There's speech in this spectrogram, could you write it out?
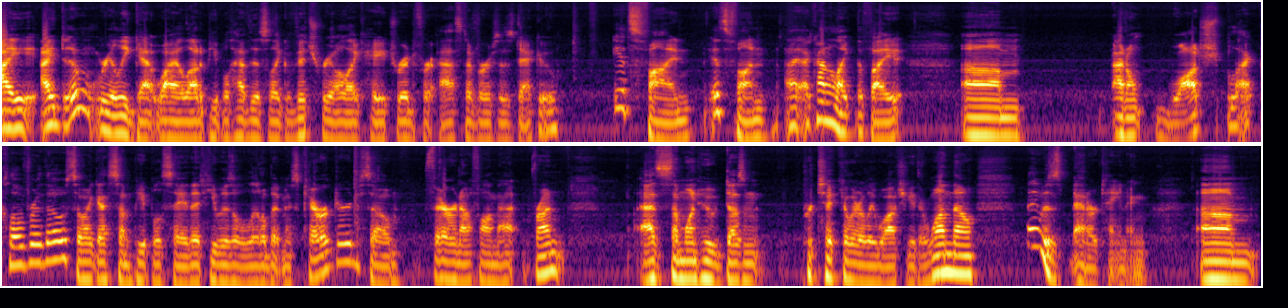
I I don't really get why a lot of people have this like vitriolic hatred for Asta versus Deku. It's fine. It's fun. I, I kind of like the fight. Um, I don't watch Black Clover though, so I guess some people say that he was a little bit mischaractered. So fair enough on that front. As someone who doesn't particularly watch either one though, it was entertaining. Um,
